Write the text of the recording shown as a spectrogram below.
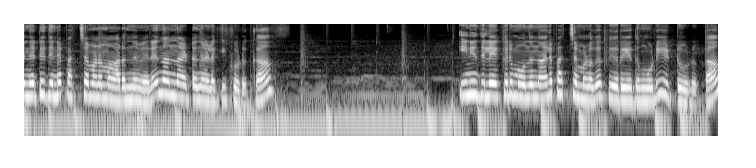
എന്നിട്ട് ഇതിന്റെ പച്ചമണം മാറുന്നവരെ നന്നായിട്ടൊന്ന് ഇളക്കി കൊടുക്കാം. ഇനി ഇതിലേക്ക് ഒരു മൂന്ന് നാല് പച്ചമുളക് കീറിയതും കൂടി ഇട്ട് കൊടുക്കാം.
